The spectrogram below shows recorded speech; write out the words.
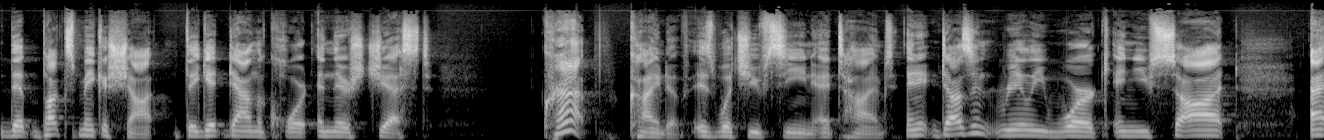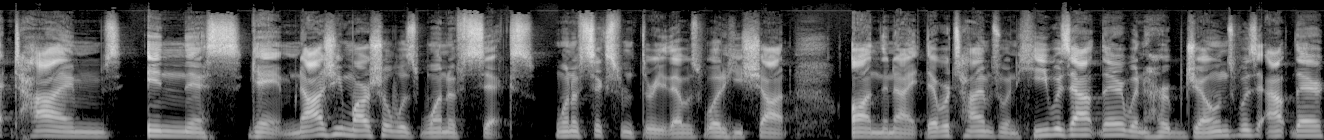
the Bucks make a shot, they get down the court, and there's just crap, kind of, is what you've seen at times. And it doesn't really work. And you saw it at times in this game. Naji Marshall was one of six, one of six from three. That was what he shot on the night. There were times when he was out there, when Herb Jones was out there,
